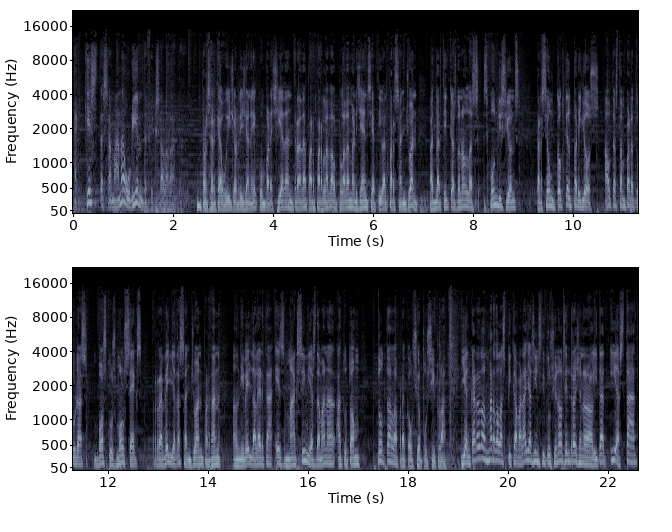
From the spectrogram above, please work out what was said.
aquesta setmana hauríem de fixar la data. Per cert que avui Jordi Jané compareixia d'entrada per parlar del pla d'emergència activat per Sant Joan. Ha advertit que es donen les condicions per ser un còctel perillós. Altes temperatures, boscos molt secs, rebella de Sant Joan, per tant, el nivell d'alerta és màxim i es demana a tothom tota la precaució possible. I encara en el marc de les picabaralles institucionals entre Generalitat i Estat,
